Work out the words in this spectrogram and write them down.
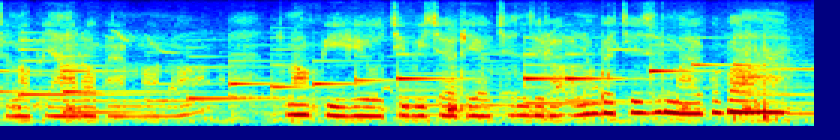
ကျွန်တော်ပြန်ရတော့ပြန်ပါနော်ကျွန်တော်ဗီဒီယိုကြည့်ပြီးကြတဲ့ယောက်ချင်းစီတော့အလုံးပဲကျေးဇူးပါတယ်ဘိုင်ဘိုင်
